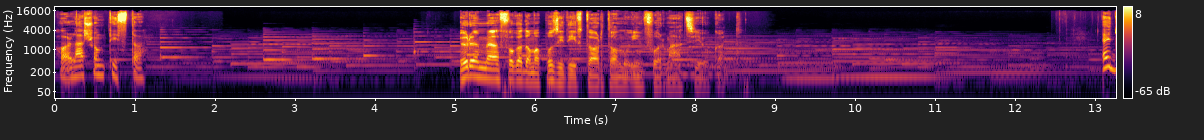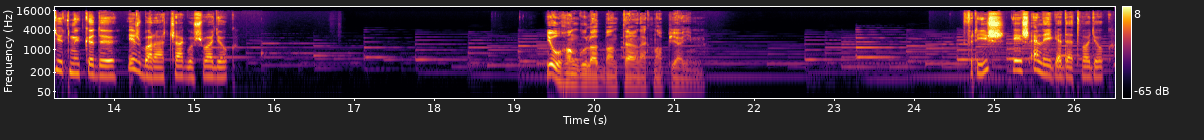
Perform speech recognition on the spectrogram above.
hallásom tiszta. Örömmel fogadom a pozitív tartalmú információkat. Együttműködő és barátságos vagyok. Jó hangulatban telnek napjaim. Friss és elégedett vagyok.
